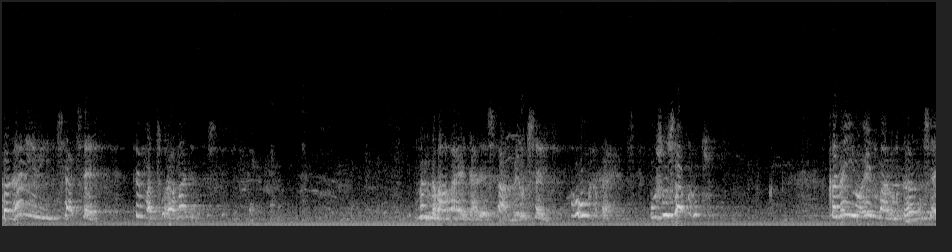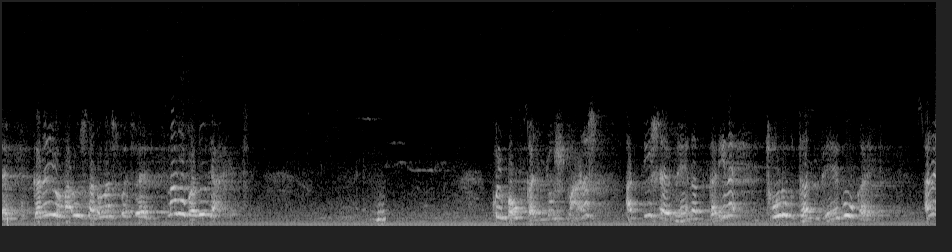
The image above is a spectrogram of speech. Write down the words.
બધાની એવી ઈચ્છા છે. કોઈ બહુ કંજૂસ માણસ અતિશય મહેનત કરીને થોડુંક ધન ભેગું કરે અને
